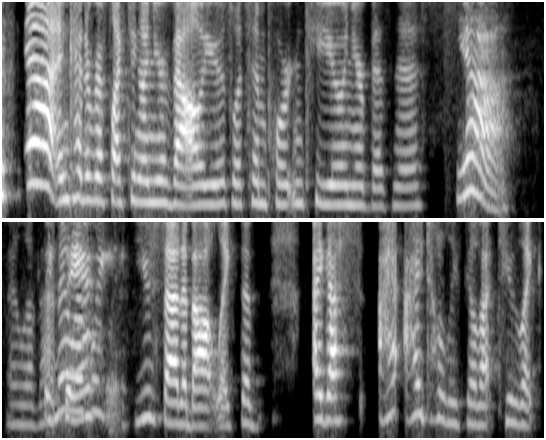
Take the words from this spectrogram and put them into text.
Yeah, and kind of reflecting on your values, what's important to you in your business. yeah I love that. And I love what Exactly. you said about like the I guess I I totally feel that too like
